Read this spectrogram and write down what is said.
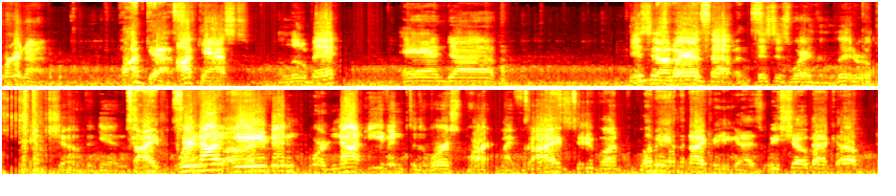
We're gonna podcast. podcast a little bit, and uh, this is None where this the, happens. this is where the literal shit show begins. Type We're two not bud. even. We're not even to the worst part, my Type friends. two, bud. Let me end the night for you guys. We show back up.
